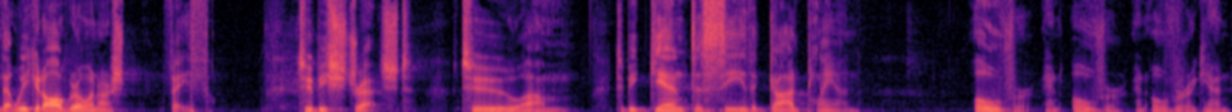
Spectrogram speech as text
that we could all grow in our faith, to be stretched, to, um, to begin to see the God plan over and over and over again.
